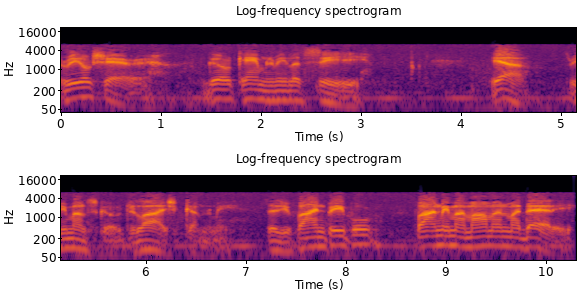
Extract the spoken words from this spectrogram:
Real share. Girl came to me, let's see. Yeah, three months ago, July, she come to me. Says, you find people? Find me my mama and my daddy.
